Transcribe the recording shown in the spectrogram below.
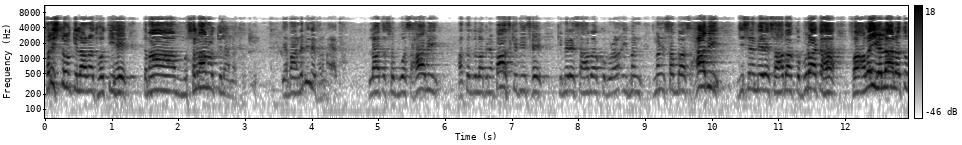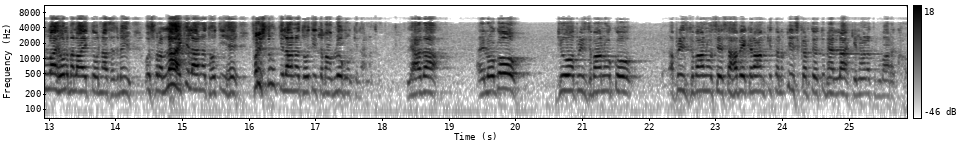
فرشتوں کی لانت ہوتی ہے، تمام مسلمانوں کی لانت ہوتی ہے۔ یہ ہمارے نبی نے فرمایا تھا۔ لا تصب و صحابی حضرت اللہ بن عباس کے دیس ہے کہ میرے صحابہ کو برا من منصبہ صحابی، جس نے میرے صحابہ کو برا کہا فعلیہ لعنت اللہ والملائکۃ والناس اجمعین اس پر اللہ کی لعنت ہوتی ہے، فرشتوں کی لعنت ہوتی ہے، تمام لوگوں کی لعنت ہوتی لہذا، اے لوگوں جو اپنی زبانوں کو اپنی زبانوں سے صحابہ کرام کی تنقید کرتے ہو، تمہیں اللہ کی لانت مبارک ہو۔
